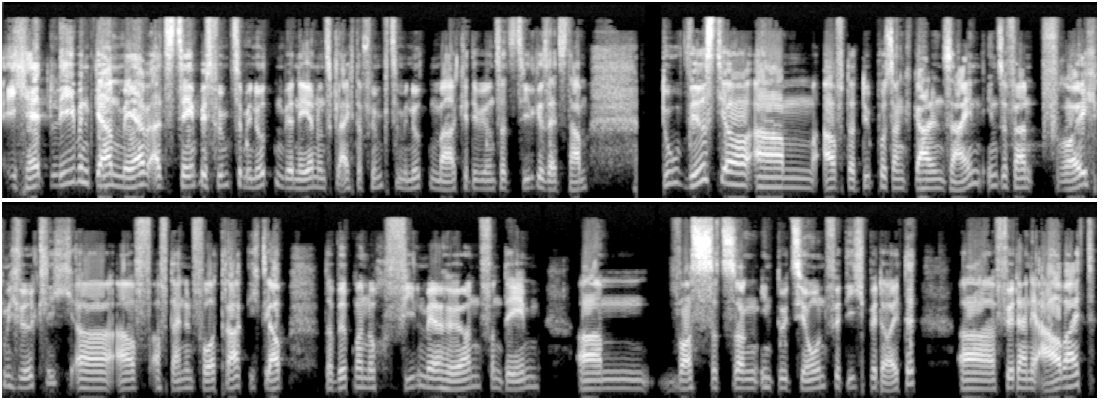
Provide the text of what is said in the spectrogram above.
ich hätte liebend gern mehr als 10 bis 15 Minuten. Wir nähern uns gleich der 15 Minuten Marke, die wir uns als Ziel gesetzt haben. Du wirst ja ähm, auf der Typo St. Gallen sein. Insofern freue ich mich wirklich äh, auf, auf deinen Vortrag. Ich glaube, da wird man noch viel mehr hören von dem, ähm, was sozusagen Intuition für dich bedeutet, äh, für deine Arbeit.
